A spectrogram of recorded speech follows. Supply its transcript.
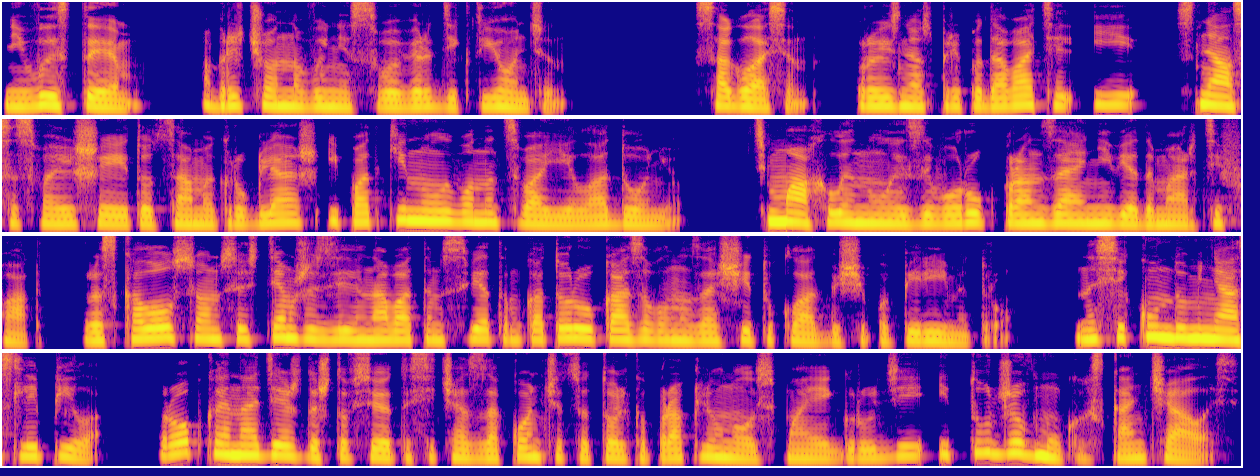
«Не выстоим», — обреченно вынес свой вердикт Йонтин. «Согласен», — произнес преподаватель и снял со своей шеи тот самый кругляш и подкинул его над своей ладонью. Тьма хлынула из его рук, пронзая неведомый артефакт. Раскололся он все с тем же зеленоватым светом, который указывал на защиту кладбища по периметру. На секунду меня ослепило. Робкая надежда, что все это сейчас закончится, только проклюнулась в моей груди и тут же в муках скончалась.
